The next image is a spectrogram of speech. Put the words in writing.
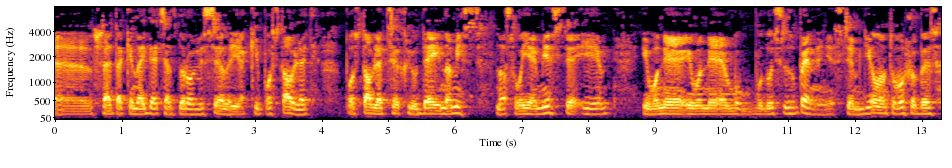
е, все-таки знайдеться здорові сили, які поставлять, поставлять цих людей на місце, на своє місце, і, і, вони, і вони будуть зупинені з цим ділом, тому що без,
